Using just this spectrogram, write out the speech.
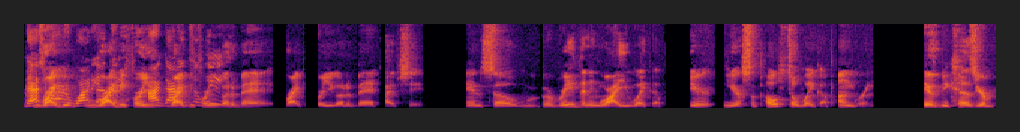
That's right, why, be- why do y'all right before you right before you go to bed, right before you go to bed, type shit. And so the reasoning why you wake up, you're you're supposed to wake up hungry, is because your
